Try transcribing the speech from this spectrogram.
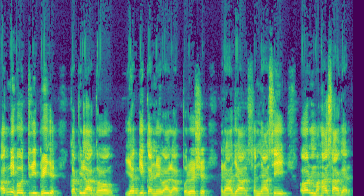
अग्निहोत्री द्विज कपिला गौ यज्ञ करने वाला पुरुष, राजा, सन्यासी और महासागर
